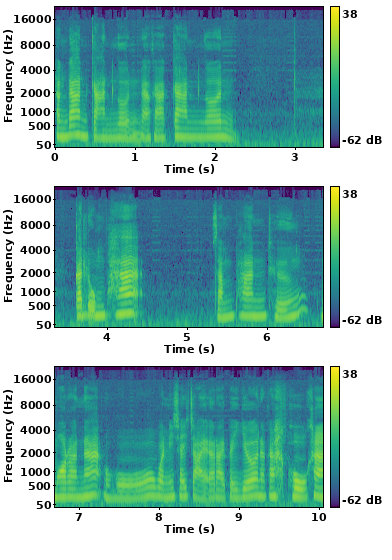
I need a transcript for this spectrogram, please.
ทางด้านการเงินนะคะ การเงิน กระดุมพระสัมพันธ์ถึงมรณะ โอ้โห วันนี้ใช้จ่ายอะไรไปเยอะนะคะ โพคา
